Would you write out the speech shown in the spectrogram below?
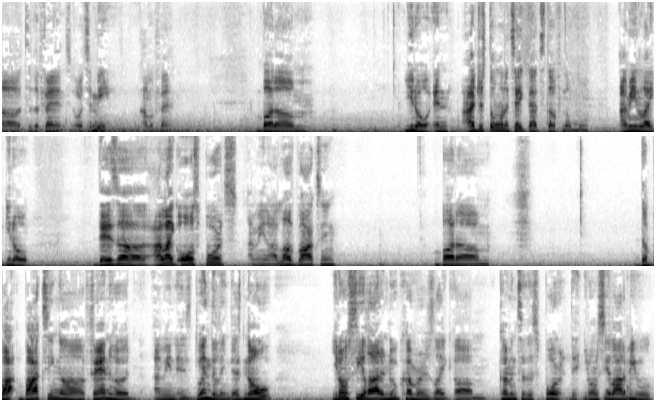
uh, to the fans or to me. I'm a fan, but um, you know, and I just don't want to take that stuff no more. I mean, like, you know, there's a I like all sports. I mean, I love boxing, but um, the bo- boxing uh fanhood, I mean, is dwindling. There's no, you don't see a lot of newcomers like um coming to the sport. That you don't see a lot of people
